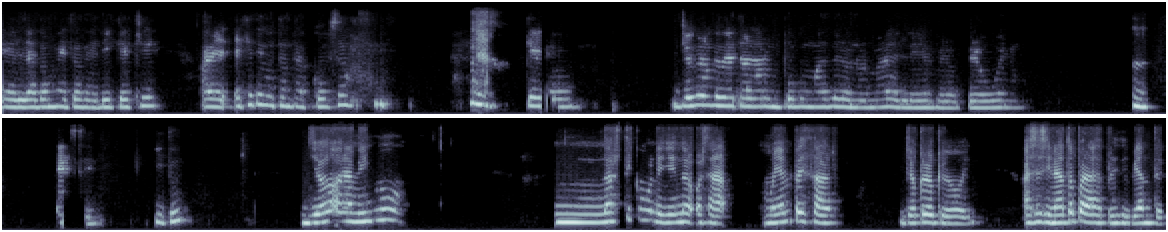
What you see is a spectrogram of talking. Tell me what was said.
el de dos metros de Dick, es que, a ver, es que tengo tantas cosas que yo creo que voy a tardar un poco más de lo normal en leer, pero, pero bueno, Mm. ese. ¿Y tú? Yo ahora mismo mm, no estoy como leyendo, o sea, voy a empezar, yo creo que hoy, Asesinato para principiantes.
